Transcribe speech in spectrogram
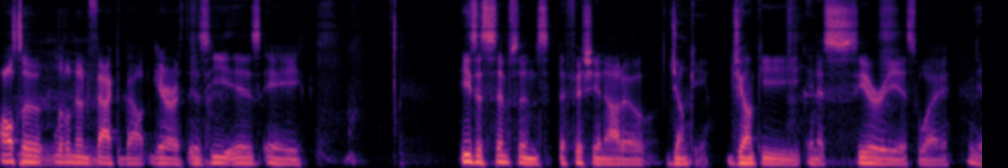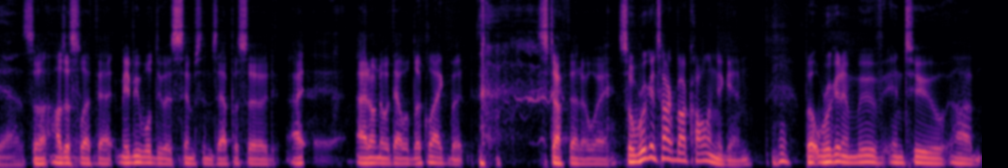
Also, little known fact about Gareth is he is a he's a Simpsons aficionado Junkie. junkie in a serious way. Yeah, So I'll just let that. Maybe we'll do a Simpsons episode. I I don't know what that would look like, but stuff that away. So we're going to talk about calling again, but we're going to move into um,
